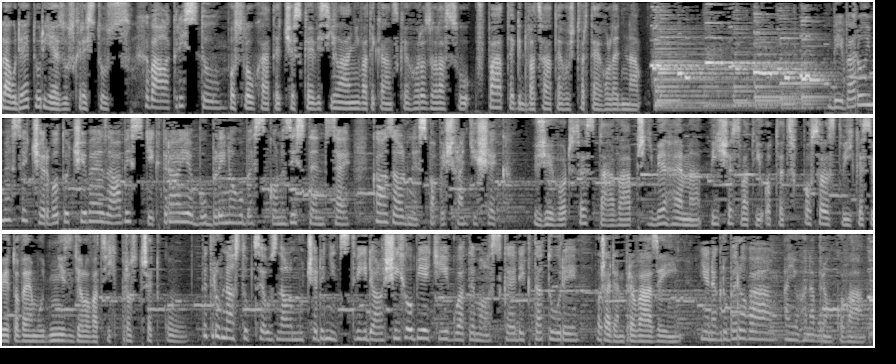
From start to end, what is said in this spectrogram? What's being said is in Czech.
Laudetur Jezus Christus. Chvála Kristu. Posloucháte české vysílání Vatikánského rozhlasu v pátek 24. ledna. Vyvarujme se červotočivé závisti, která je bublinou bez konzistence, kázal dnes papež František. Život se stává příběhem, píše svatý otec v poselství ke Světovému dni sdělovacích prostředků. Petrův nástupce uznal mučednictví dalších obětí guatemalské diktatury. Pořadem provázejí Jana Gruberová a Johana Bronková.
